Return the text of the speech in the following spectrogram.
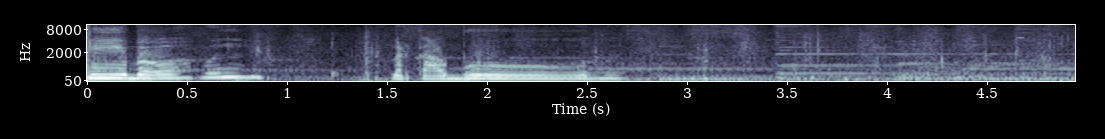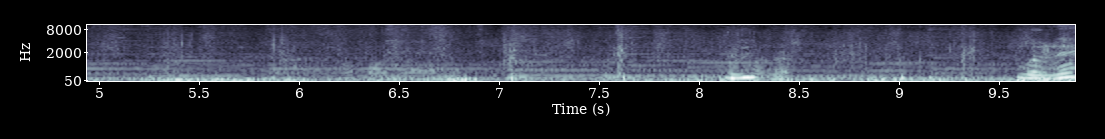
Di bawah pun berkabut. Hmm? Boleh?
